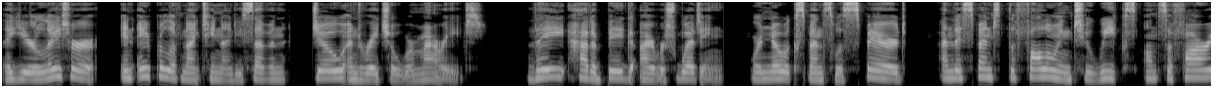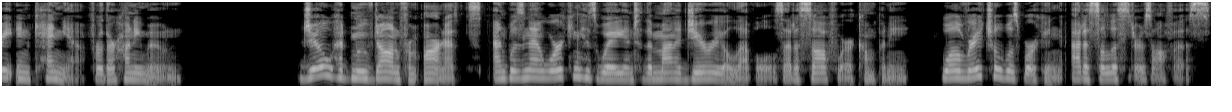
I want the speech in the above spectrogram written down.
A year later, in April of 1997, Joe and Rachel were married. They had a big Irish wedding, where no expense was spared, and they spent the following two weeks on safari in Kenya for their honeymoon. Joe had moved on from Arnott's and was now working his way into the managerial levels at a software company, while Rachel was working at a solicitor's office.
